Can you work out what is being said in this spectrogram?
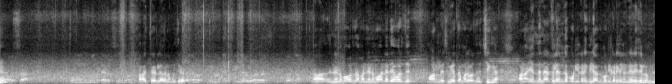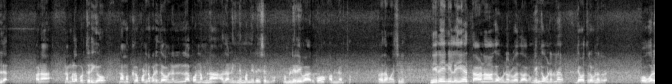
ம்? அது தெரியல அது நமக்கு தெரியாது ஆ என்னென்னமோ வருதாம்மா என்னென்னமோ நிறைய வருது. மாடலேஷனுக்கு ஏற்ற மாதிரி வருதுன்னு வச்சுக்கோங்க. ஆனால் எந்த நேரத்தில் எந்த பொருள் கிடைக்கலையோ அந்த பொருள் கிடைக்கலன்னு நிறைய செல்வம் இல்லை. ஆனால் நம்மளை பொறுத்த வரைக்கும் நமக்கு பண்ணக்கூடிய தவம் நல்லா பண்ணோம்னா அது அன்றைக்கி நம்ம நிறைய செல்வோம். நம்ம நிறைவாக இருக்கோம் அப்படின்னு அர்த்தம். அதான் மகேஸ்வரி நிறைநிலையே தானாக உணர்வதாகும். எங்கே உணர்னா ஜவத்தில் உணர்ற ஒவ்வொரு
